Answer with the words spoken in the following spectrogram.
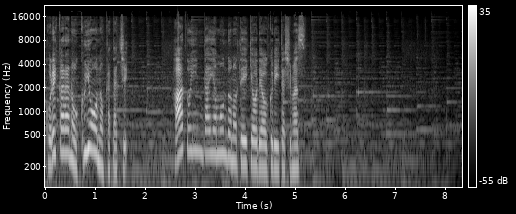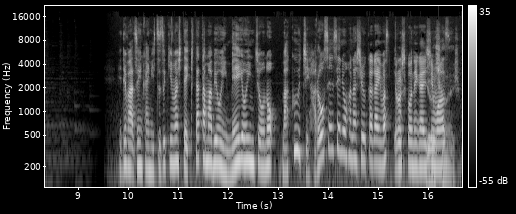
これからの供養の形ハートインダイヤモンドの提供でお送りいたします。では前回に続きまして北玉病院名誉院長の幕内春夫先生にお話を伺います。よろしくお願いします。よろしくお願いしま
